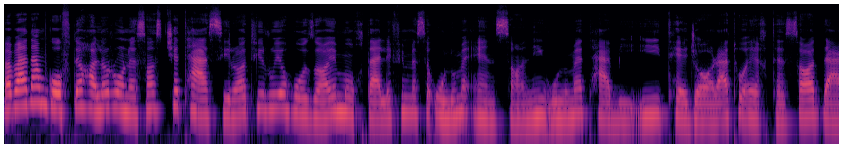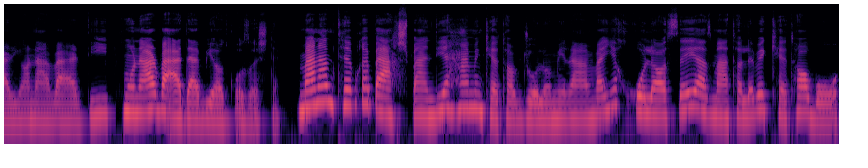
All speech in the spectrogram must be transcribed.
و بعدم گفته حالا رونسانس چه تاثیراتی روی حوزه‌های مختلفی مثل علوم انسانی، علوم طبیعی، تجارت و اقتصاد، دریانوردی، هنر و ادبیات گذاشته. منم طبق بخشبندی همین کتاب جلو میرم و یه خلاصه ای از مطالب کتاب و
